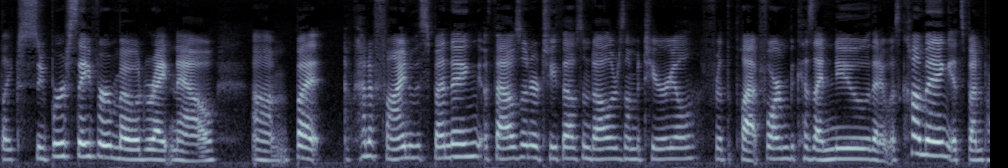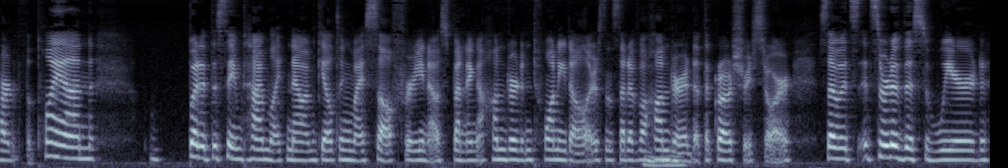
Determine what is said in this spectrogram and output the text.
like super safer mode right now. Um, but I'm kind of fine with spending a thousand or two thousand dollars on material for the platform because I knew that it was coming. It's been part of the plan. But at the same time, like now I'm guilting myself for, you know, spending hundred and twenty dollars instead of a mm-hmm. 100 at the grocery store. So it's it's sort of this weird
